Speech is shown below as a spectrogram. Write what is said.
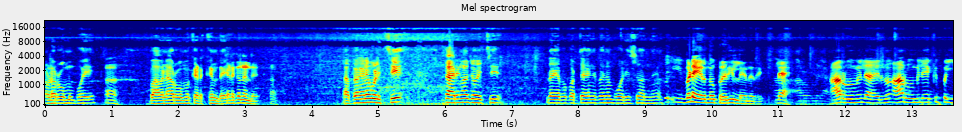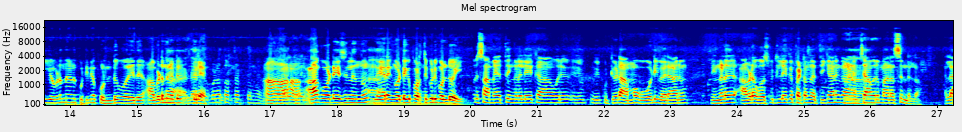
അവിടെ റൂമിൽ പോയി. അപ്പൊ അപ്പോൾ അവൻ ആ റൂമിൽ കിടക്കുന്നുണ്ട്. കിടക്കുന്നുണ്ട് അപ്പോൾ അങ്ങനെ വിളിച്ച് കാര്യങ്ങൾ ചോദിച്ച് ഇതായി അപ്പോൾ കുറച്ച് കഴിഞ്ഞപ്പോൾ പോലീസ് വന്ന്. ഇവിടെയായിരുന്നു പ്രതി ഇല്ലായിരുന്നത് അല്ലേ ആ റൂമിലായിരുന്നു. ആ റൂമിലേക്ക് ഇപ്പൊ എവിടുന്നാണ് കുട്ടീനെ കൊണ്ടുപോയത്? അവിടെ നിന്ന് ആ കോട്ടേഴ്സിൽ നിന്നും നേരെ ഇങ്ങോട്ടേക്ക് പുറത്തു കൂടി കൊണ്ടുപോയി. ഒരു സമയത്ത് നിങ്ങളിലേക്ക് ആ ഒരു ഈ- കുട്ടിയുടെ അമ്മ ഓടി വരാനും നിങ്ങൾ അവിടെ ഹോസ്പിറ്റലിലേക്ക് പെട്ടെന്ന് എത്തിക്കാനും കാണിച്ച ആ. ഒരു മനസ്സുണ്ടല്ലോ അല്ല?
